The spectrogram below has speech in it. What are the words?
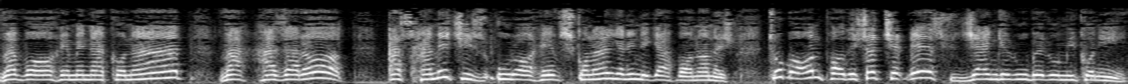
و واهمه نکند و حضرات از همه چیز او را حفظ کنند یعنی نگهبانانش. تو با آن پادشاه چه قسم جنگ روبرو می‌کنی؟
